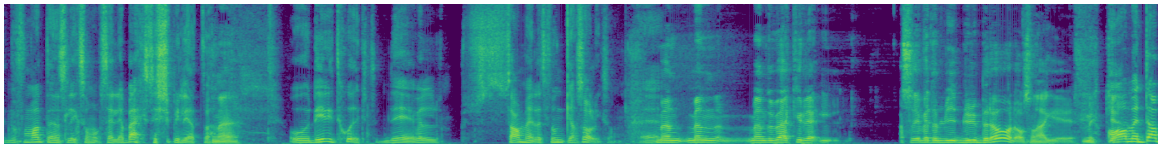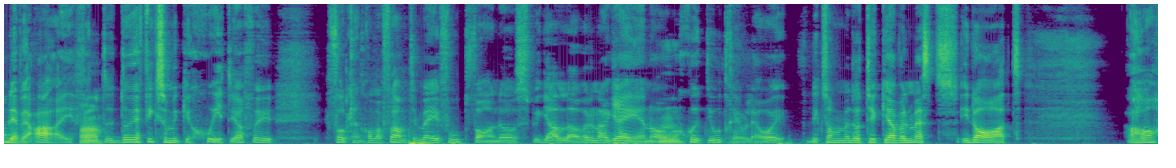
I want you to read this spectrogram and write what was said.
då får man inte ens liksom sälja backstagebiljetter. Nej. Och det är lite sjukt. Det är väl, samhället funkar så liksom. Eh, Men, men, men du verkar ju... Alltså jag vet inte, blir, blir du berörd av såna här grejer? Mycket? Ja, men där blev jag arg. För Ja. att då jag fick så mycket skit. Jag får ju, folk kan komma fram till mig fortfarande och spy galla över den här grejen och Mm. vara sjukt otrevliga. Och liksom, då tycker jag väl mest idag att, jaha,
